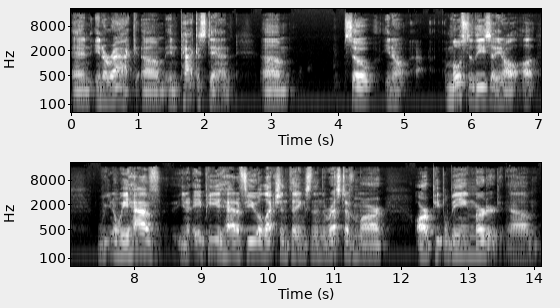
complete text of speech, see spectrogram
and in Iraq, um, in Pakistan. Um, so you know, most of these, you know, uh, we, you know, we have you know, AP had a few election things, and then the rest of them are are people being murdered. Um,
